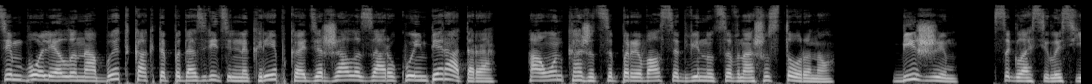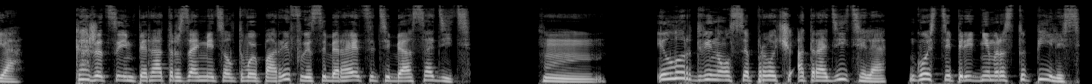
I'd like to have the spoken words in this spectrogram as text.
Тем более Ланабет как-то подозрительно крепко держала за руку императора, а он, кажется, порывался двинуться в нашу сторону. «Бежим», — согласилась я. «Кажется, император заметил твой порыв и собирается тебя осадить». «Хм...» Илор двинулся прочь от родителя, Гости перед ним расступились.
